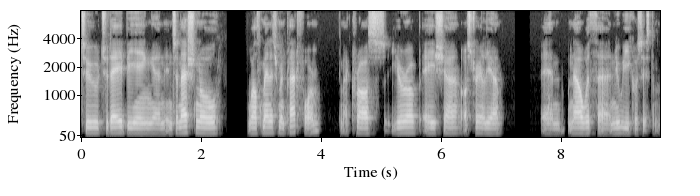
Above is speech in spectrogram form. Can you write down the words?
to today being an international wealth management platform across Europe, Asia, Australia, and now with a new ecosystem.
